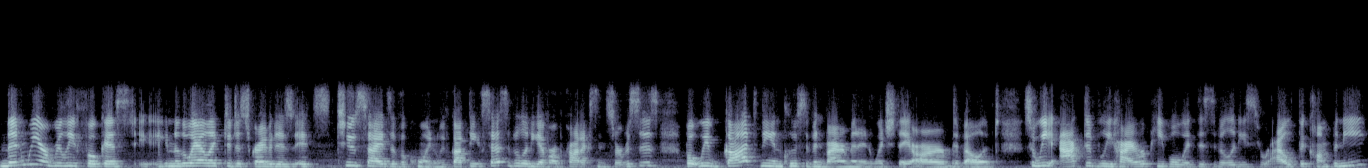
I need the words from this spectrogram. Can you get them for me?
Then we are really focused, you know, the way I like to describe it is it's two sides of a coin. We've got the accessibility of our products and services, but we've got the inclusive environment in which they are developed. So we actively hire people with disabilities throughout the company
